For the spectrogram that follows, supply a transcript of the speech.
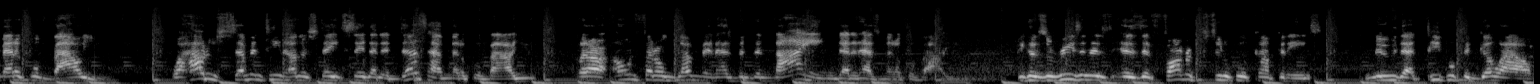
medical value. Well, how do 17 other states say that it does have medical value, but our own federal government has been denying that it has medical value. Because the reason is is that pharmaceutical companies knew that people could go out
